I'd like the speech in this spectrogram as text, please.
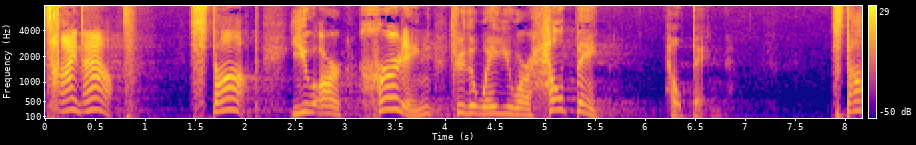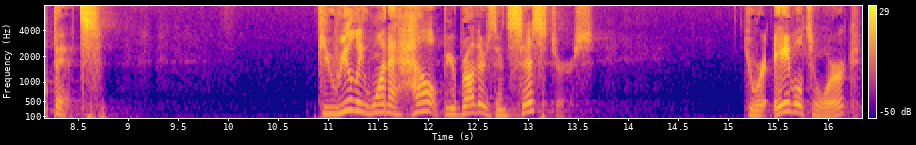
time out. Stop. You are hurting through the way you are helping. Helping. Stop it. If you really want to help your brothers and sisters who are able to work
